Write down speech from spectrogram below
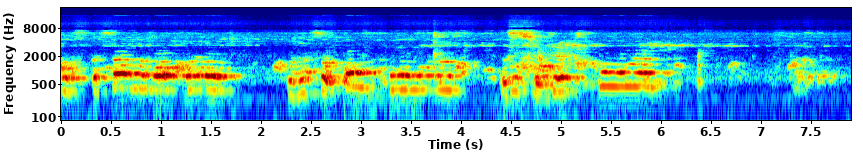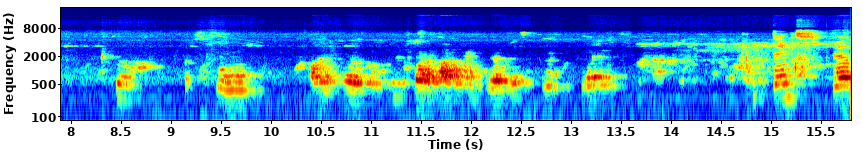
Das ist dasselbe Woche. Du bist so uncool. Das ist so cool. So. So. Denkst, wer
